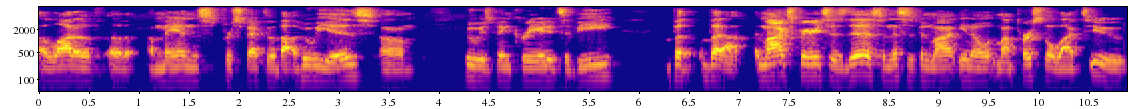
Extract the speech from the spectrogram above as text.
a, lot of uh, a man's perspective about who he is, um, who he's been created to be. But but uh, my experience is this, and this has been my you know my personal life too.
